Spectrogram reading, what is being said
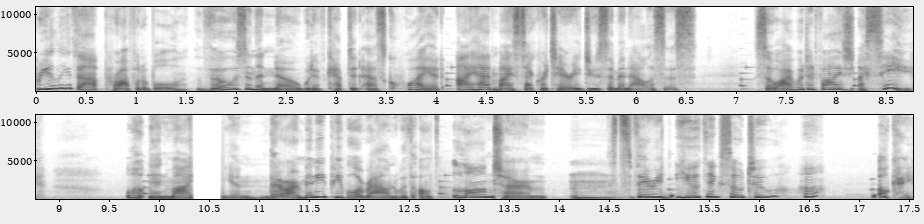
really that profitable, those in the know would have kept it as quiet. I had my secretary do some analysis. So I would advise you. I see. Well, in my opinion, there are many people around with alt- long term. mm, It's very. You think so too, huh? Okay,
